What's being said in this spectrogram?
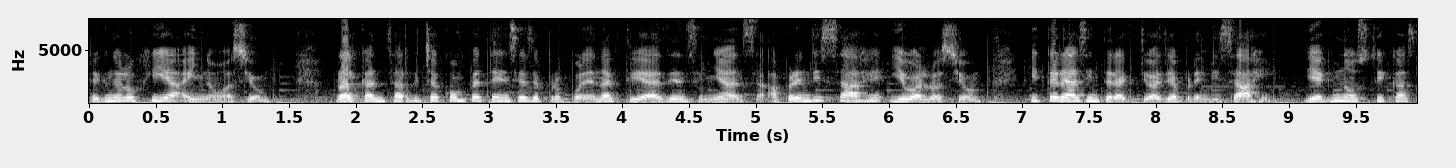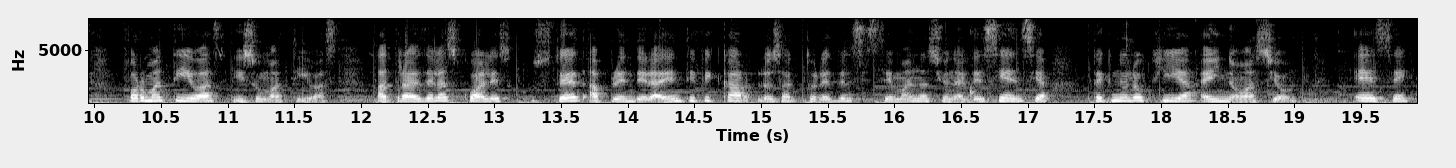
tecnología e innovación. Para alcanzar dicha competencia se proponen actividades de enseñanza, aprendizaje y evaluación y tareas interactivas de aprendizaje, diagnósticas, formativas y sumativas, a través de las cuales usted aprenderá a identificar los actores del Sistema Nacional de Ciencia, Tecnología e Innovación, SNCTI,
